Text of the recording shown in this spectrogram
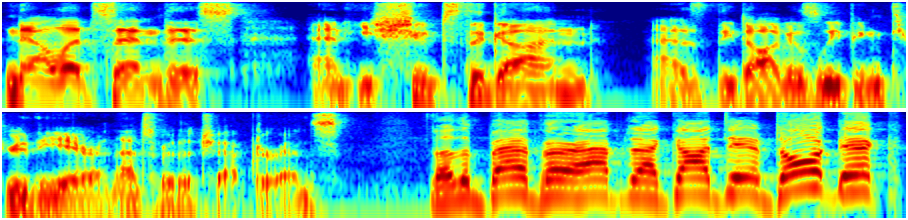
Now let's end this. And he shoots the gun as the dog is leaping through the air, and that's where the chapter ends. Nothing bad better happen to that goddamn dog, Nick.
